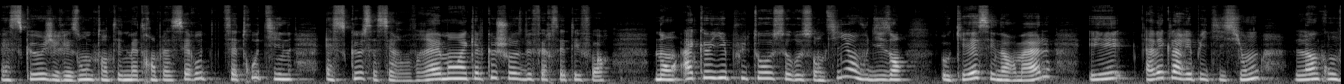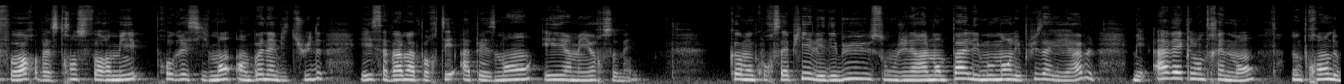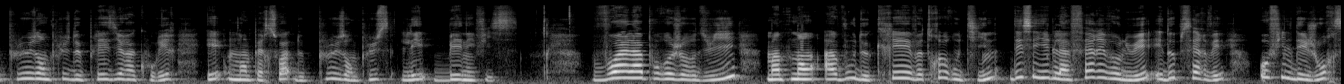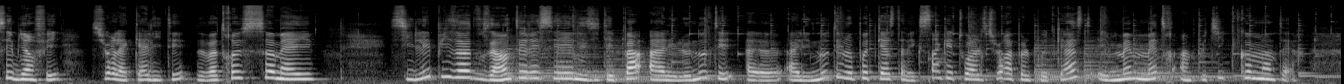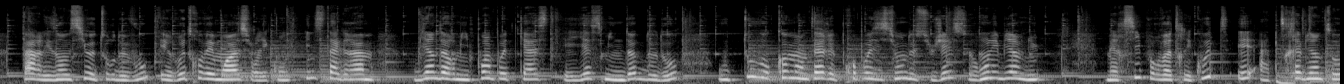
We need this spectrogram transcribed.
est-ce que j'ai raison de tenter de mettre en place cette routine? Est-ce que ça sert vraiment à quelque chose de faire cet effort? Non, accueillez plutôt ce ressenti en vous disant Ok, c'est normal. Et avec la répétition, l'inconfort va se transformer progressivement en bonne habitude et ça va m'apporter apaisement et un meilleur sommeil. Comme en course à pied, les débuts sont généralement pas les moments les plus agréables, mais avec l'entraînement, on prend de plus en plus de plaisir à courir et on en perçoit de plus en plus les bénéfices. Voilà pour aujourd'hui. Maintenant, à vous de créer votre routine, d'essayer de la faire évoluer et d'observer au fil des jours ses bienfaits sur la qualité de votre sommeil. Si l'épisode vous a intéressé, n'hésitez pas à aller euh, noter le podcast avec 5 étoiles sur Apple Podcast et même mettre un petit commentaire. Parlez-en aussi autour de vous et retrouvez-moi sur les comptes Instagram biendormi.podcast et Yasmine Dog Dodo où tous vos commentaires et propositions de sujets seront les bienvenus. Merci pour votre écoute et à très bientôt.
